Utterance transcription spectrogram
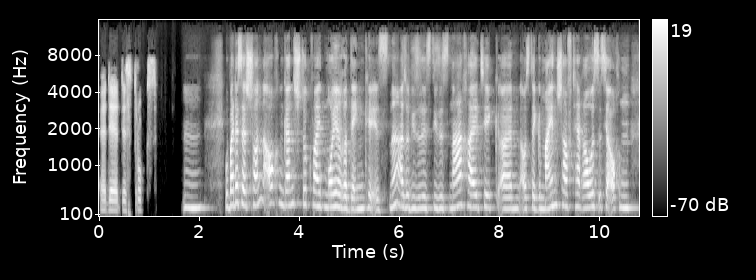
äh, der, des Drucks. Mhm. Wobei das ja schon auch ein ganz Stück weit neuere Denke ist. Ne? Also dieses, dieses nachhaltig ähm, aus der Gemeinschaft heraus ist ja auch ein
